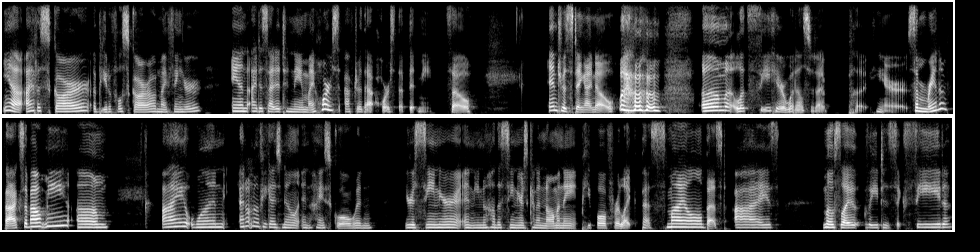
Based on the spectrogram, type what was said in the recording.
yeah, I have a scar, a beautiful scar on my finger, and I decided to name my horse after that horse that bit me. So, interesting, I know. um, let's see here. What else did I put here? Some random facts about me. Um, I won, I don't know if you guys know in high school when you're a senior and you know how the seniors kind of nominate people for like best smile, best eyes, most likely to succeed.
